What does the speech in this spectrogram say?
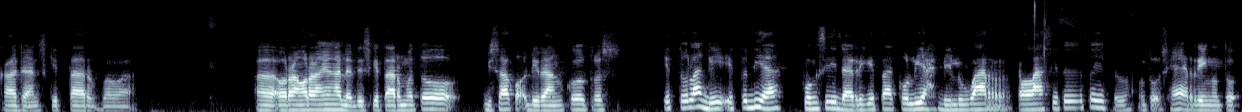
keadaan sekitar bahwa orang-orang yang ada di sekitarmu tuh bisa kok dirangkul terus itu lagi itu dia fungsi dari kita kuliah di luar kelas itu itu itu. Untuk sharing untuk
